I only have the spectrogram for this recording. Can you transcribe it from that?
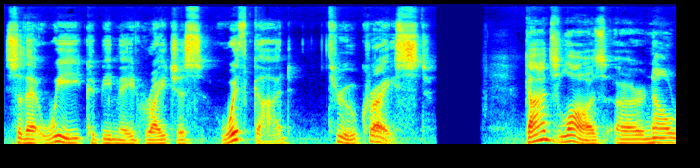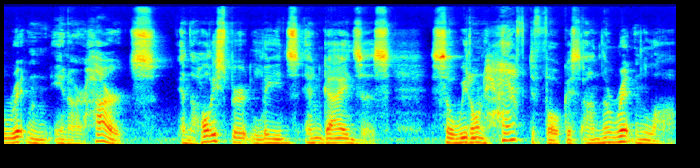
so that we could be made righteous with God through Christ. God's laws are now written in our hearts, and the Holy Spirit leads and guides us, so we don't have to focus on the written law.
